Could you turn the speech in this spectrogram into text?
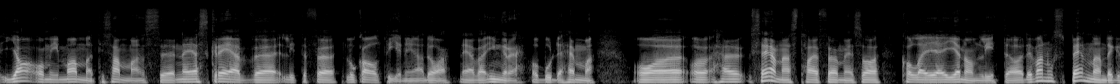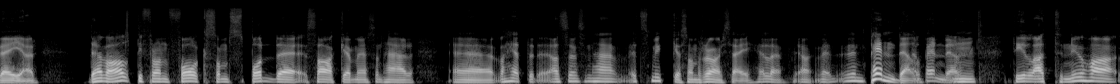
jag och min mamma tillsammans, eh, när jag skrev lite för lokaltidningar då, när jag var yngre och bodde hemma. Och, och här senast har jag för mig så kollade jag igenom lite och det var nog spännande grejer. Det var allt ifrån folk som spådde saker med sån här Eh, vad heter det, alltså en sån här, ett smycke som rör sig, eller ja, en pendel, En pendel. Mm, till att nu har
